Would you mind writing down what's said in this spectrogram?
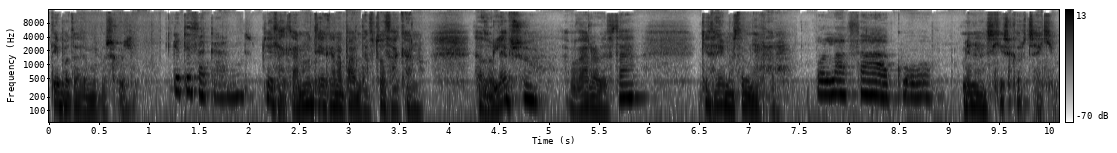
Τίποτα δεν με απασχολεί. Και τι θα κάνεις; Τι θα κάνω, ό,τι έκανα πάντα. Αυτό θα κάνω. Θα δουλέψω, θα βγάλω λεφτά και θα είμαστε μια χαρά. Πολλά θα ακούω. Μην ανησυχείς, κορτσάκι μου.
